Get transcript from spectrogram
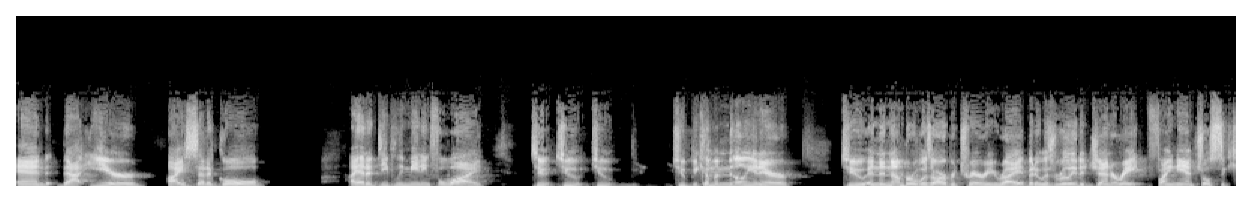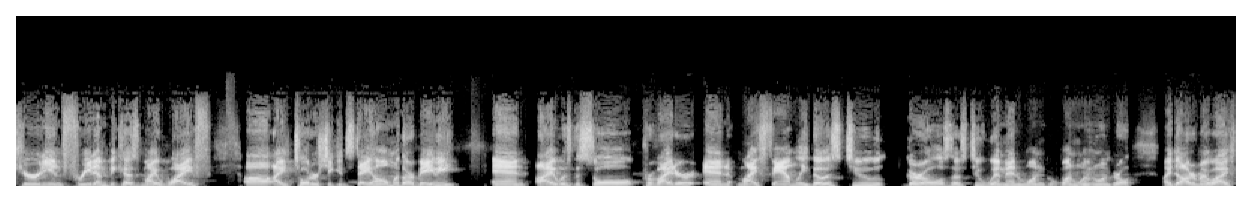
And that year, I set a goal. I had a deeply meaningful why to to to to become a millionaire to and the number was arbitrary right but it was really to generate financial security and freedom because my wife uh, i told her she could stay home with our baby and I was the sole provider. And my family, those two girls, those two women, one one woman, one girl, my daughter, my wife,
